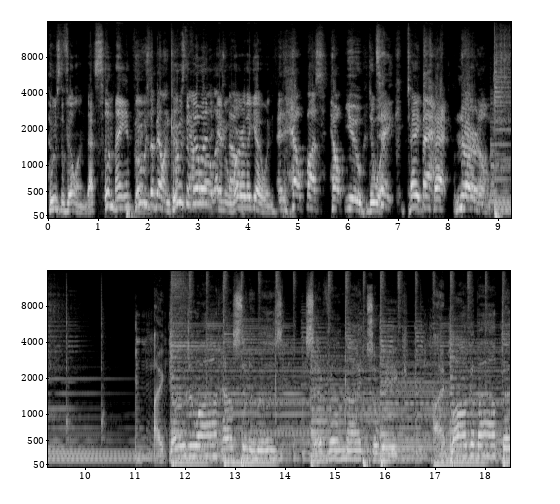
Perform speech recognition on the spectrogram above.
Who's the villain? That's the main thing. Who's the villain? Who's the villain below. Let us and know. where are they going? And help us help you Do what? take Take back, back, Nerdom. I go to art house cinemas several nights a week. I blog about the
